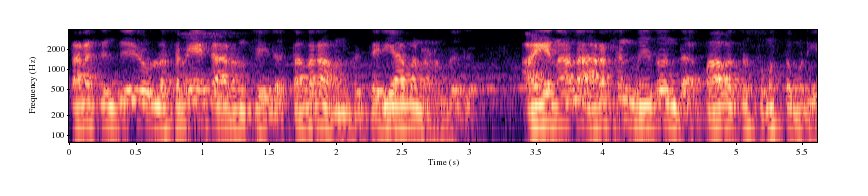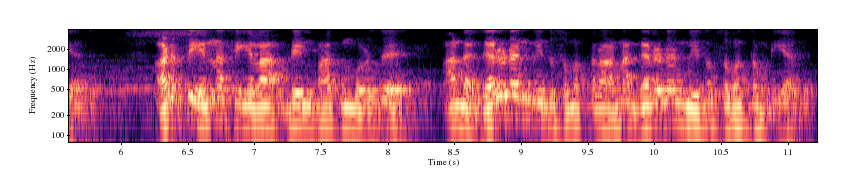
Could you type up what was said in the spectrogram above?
தனக்கு கீழே உள்ள சமயக்காரன் செய்த தவறு அவனுக்கு தெரியாமல் நடந்தது. ஆகையினால அரசன் மீதும் இந்த பாவத்தை சுமத்த முடியாது. அடுத்து என்ன செய்யலாம் அப்படின்னு பார்க்கும்பொழுது அந்த கருடன் மீது சுமத்தலான்னா கருடன் மீதும் சுமத்த முடியாது.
